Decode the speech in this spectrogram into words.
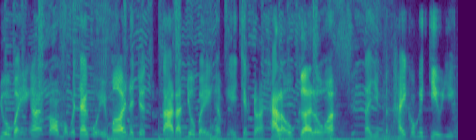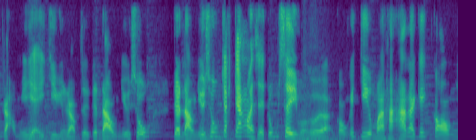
vua biển á, có một cái trái quỷ mới để cho chúng ta đánh vua biển thì mình nghĩ chắc là khá là ok luôn á tại vì mình thấy có cái chiêu diện rộng như vậy, chiêu diện rộng từ trên đầu nhiễu xuống, trên đầu nhiễu xuống chắc chắn là sẽ trúng si mọi người ạ à. còn cái chiêu mà thả ra cái con,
